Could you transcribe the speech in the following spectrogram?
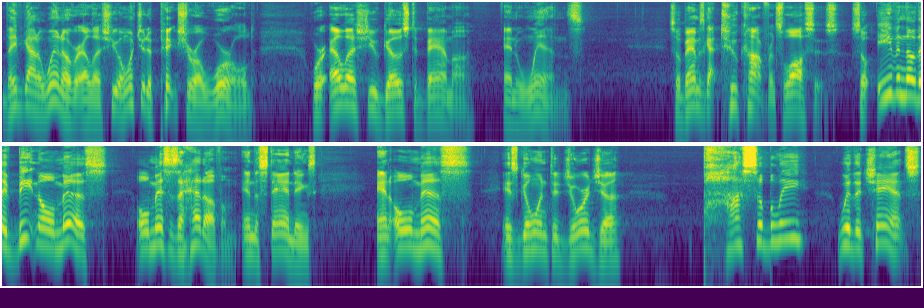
they've got to win over LSU. I want you to picture a world where LSU goes to Bama and wins. So Bama's got two conference losses. So even though they've beaten Ole Miss, Ole Miss is ahead of them in the standings. And Ole Miss is going to Georgia possibly with a chance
